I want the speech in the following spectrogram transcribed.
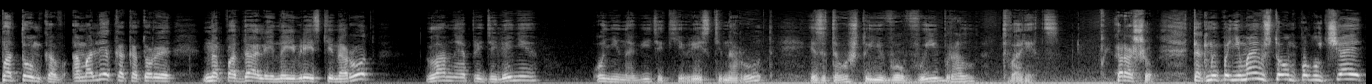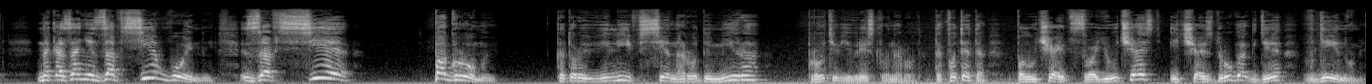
потомков Амалека, которые нападали на еврейский народ. Главное определение – он ненавидит еврейский народ из-за того, что его выбрал Творец. Хорошо. Так мы понимаем, что он получает наказание за все войны, за все погромы, которые вели все народы мира против еврейского народа. Так вот это получает свою часть и часть друга, где в геноме.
